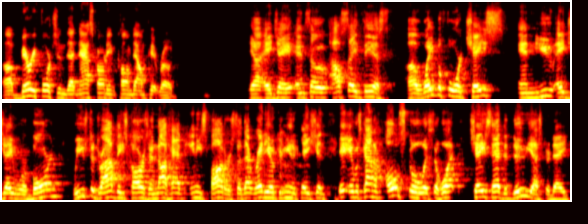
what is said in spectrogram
uh, very fortunate that NASCAR didn't call him down pit road. Yeah, AJ. And so I'll say this uh, way before Chase and you, AJ, were born, we used to drive these cars and not have any spotters. So that radio communication, it, it was kind of old school as to what Chase had to do yesterday.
